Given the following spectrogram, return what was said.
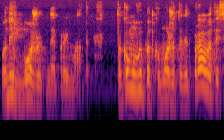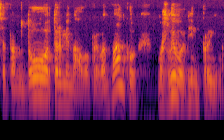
вони можуть не приймати. В такому випадку можете відправитися там до терміналу Приватбанку, можливо, він прийме.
